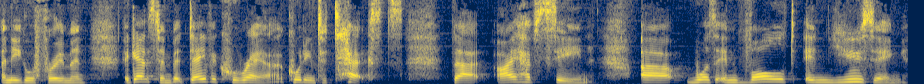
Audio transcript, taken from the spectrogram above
and Igor Fruman against him. But David Correia, according to texts that I have seen, uh, was involved in using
